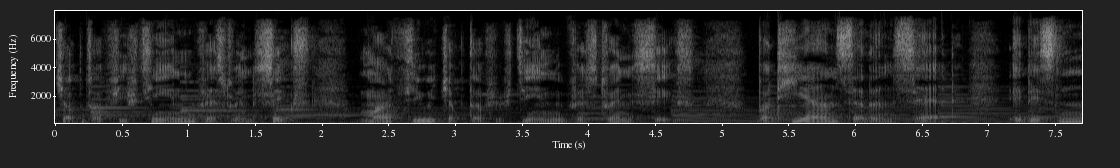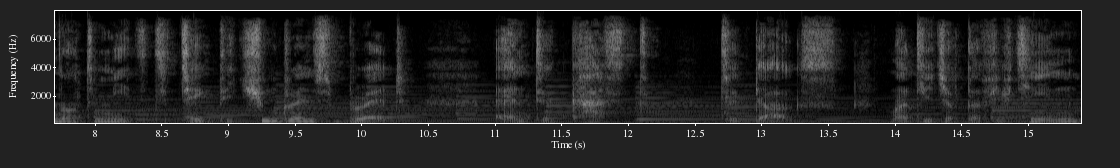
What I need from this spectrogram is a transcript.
chapter 15, verse 26. Matthew, chapter 15, verse 26. But he answered and said, It is not meet to take the children's bread and to cast to dogs. Matthew chapter 15,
